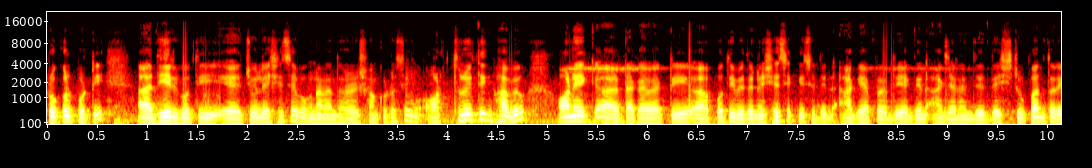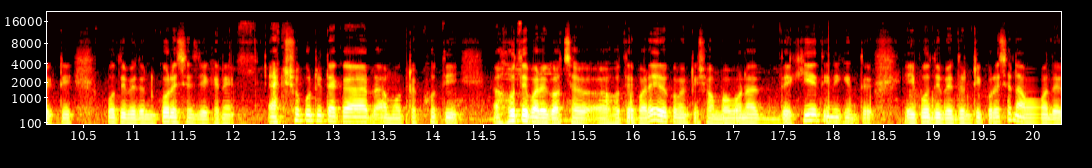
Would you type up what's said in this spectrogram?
প্রকল্পটি ধীর গতি চলে এসেছে এবং নানান ধরনের সংকট হচ্ছে এবং অর্থনৈতিকভাবেও অনেক টাকা একটি প্রতিবেদন এসেছে। কিছুদিন আগে আপনারা দুই একদিন আগে জানেন যে দেশ রূপান্তর একটি প্রতিবেদন করেছে যেখানে একশো কোটি টাকার মতো ক্ষতি হতে পারে, গচ্ছা হতে পারে এরকম একটি সম্ভাবনা দেখিয়ে তিনি কিন্তু এই প্রতিবেদনটি করেছেন। আমাদের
